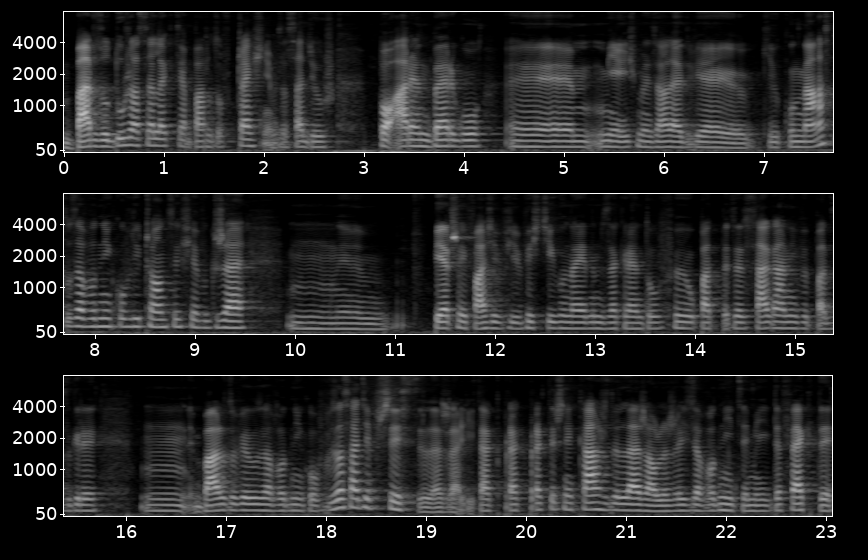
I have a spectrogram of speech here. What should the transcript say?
bardzo duża selekcja, bardzo wcześnie, w zasadzie już po Arenbergu mieliśmy zaledwie kilkunastu zawodników liczących się w grze. W pierwszej fazie wyścigu na jednym z zakrętów upadł Peter Sagan i wypadł z gry Mm, bardzo wielu zawodników, w zasadzie wszyscy leżeli, tak? Prak praktycznie każdy leżał, leżeli zawodnicy, mieli defekty,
